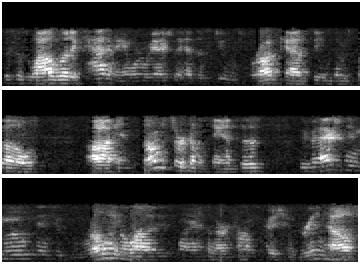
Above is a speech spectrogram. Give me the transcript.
This is Wildwood Academy, where we actually had the students broadcast these themselves. Uh, in some circumstances, we've actually moved into growing a lot of these plants in our conservation greenhouse,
